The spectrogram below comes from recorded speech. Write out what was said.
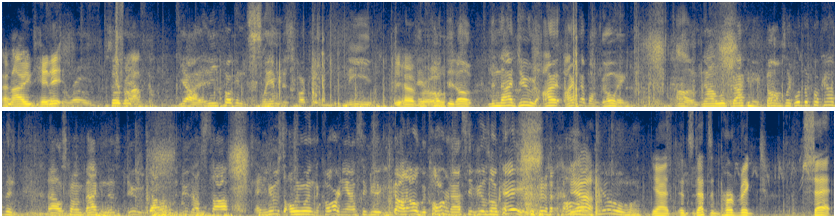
and I hit it. the road. So then, yeah, and he fucking slammed his fucking knee Yeah, and bro. fucked it up. Then that dude, I, I kept on going. Um, now I look back and he fell. I was like, what the fuck happened? And I was coming back and this dude, that was the dude that stopped, and he was the only one in the car. And he asked if he, he got out of the car and asked if he was okay. I was Yeah. like, yo. Yeah, it's that's a perfect set.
